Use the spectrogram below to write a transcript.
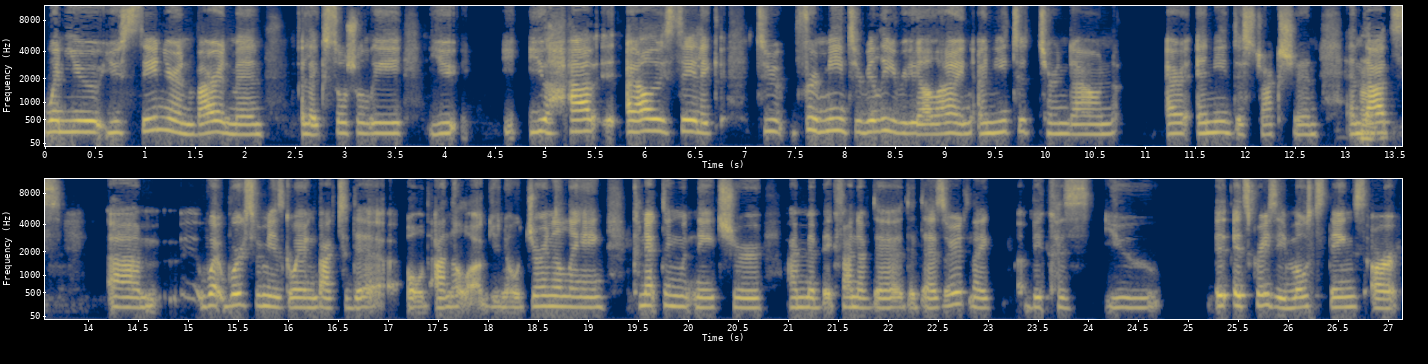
when you you stay in your environment, like socially you you have i always say like to for me to really realign i need to turn down any distraction and that's um, what works for me is going back to the old analog you know journaling connecting with nature i'm a big fan of the the desert like because you it, it's crazy most things are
